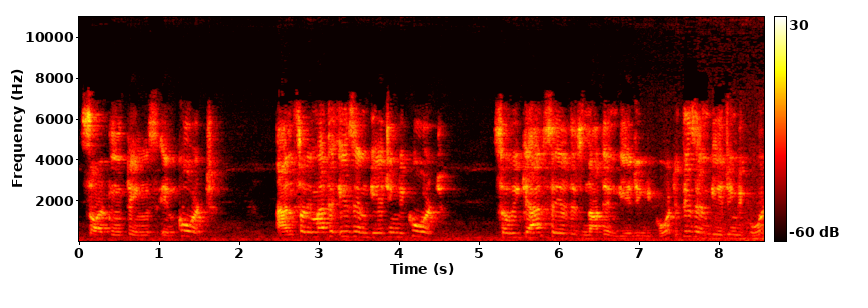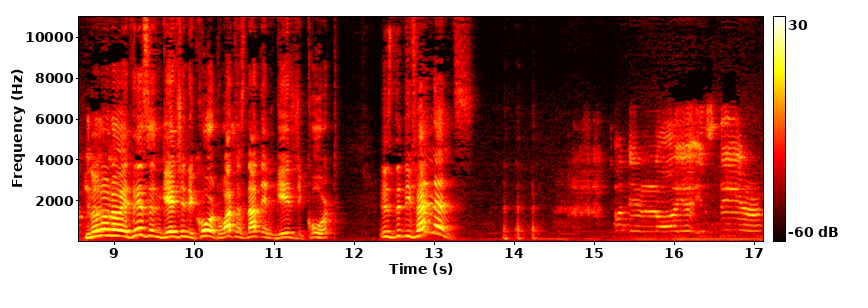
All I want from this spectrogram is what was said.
certain things in court. And so the matter is engaging the court. So we can't say it is not engaging the court. It is engaging the court. No, no, no, it is engaging the court. What has not engaged the court is the defendants. But their lawyer is there.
